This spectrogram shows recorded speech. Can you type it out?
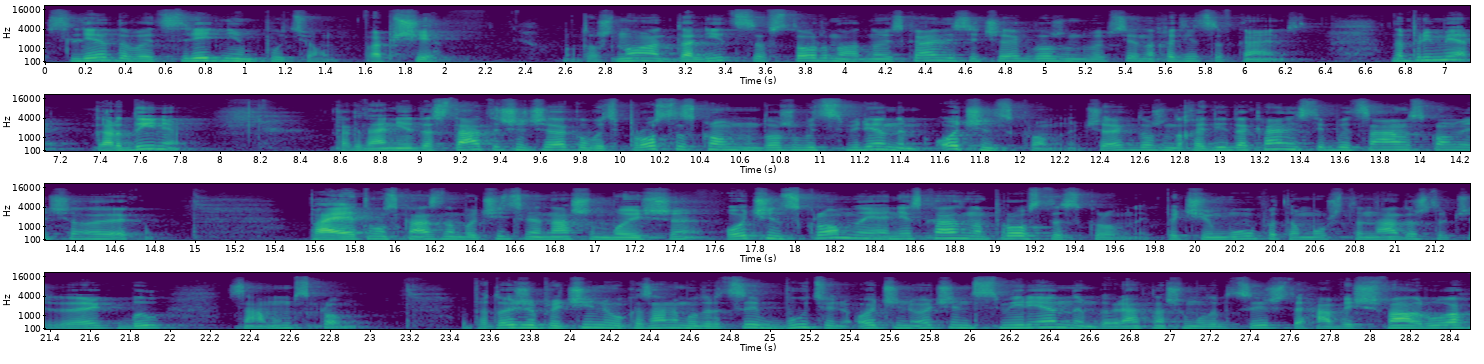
следовать средним путем вообще. Но должно отдалиться в сторону одной из крайностей, человек должен вообще находиться в крайности. Например, гордыня. Когда недостаточно человеку быть просто скромным, он должен быть смиренным, очень скромным. Человек должен доходить до крайности и быть самым скромным человеком. Поэтому сказано об учителе нашем Мойше, очень скромный, а не сказано просто скромный. Почему? Потому что надо, чтобы человек был самым скромным. И по той же причине указали мудрецы, будь очень-очень смиренным. Говорят наши мудрецы, что хавишвал руах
